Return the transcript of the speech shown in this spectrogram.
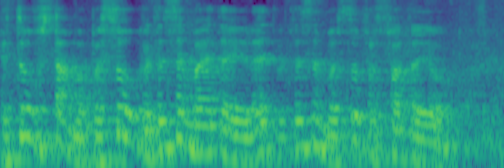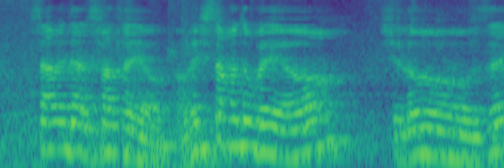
כתוב סתם בפסוק, ותשם בה את הילד, ותשם בסוף על שפת היאור. שם את זה על שפת היאור. אבל מי ששם אותו ביאור, שלא זה,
